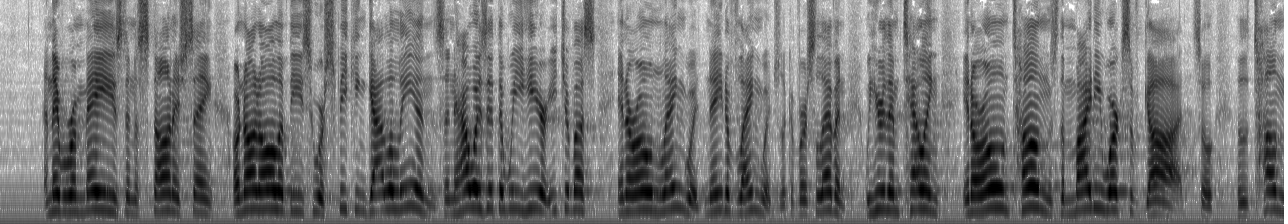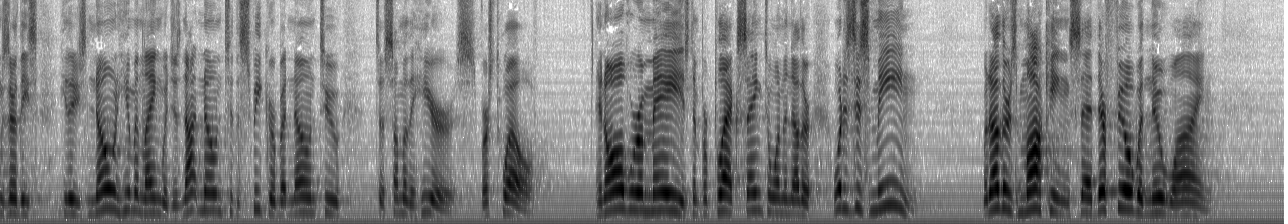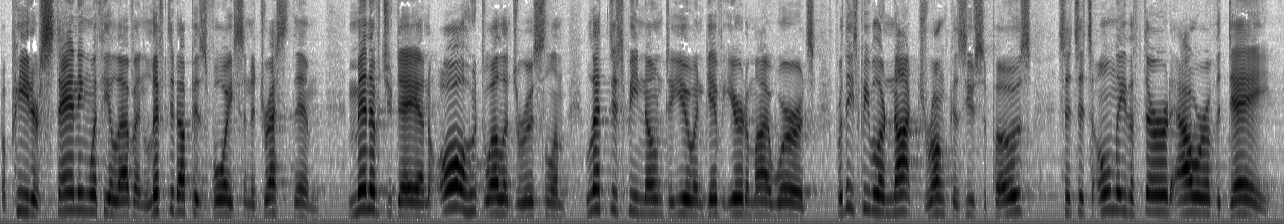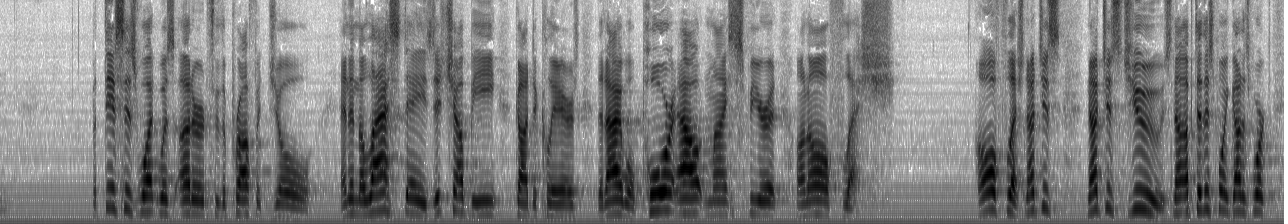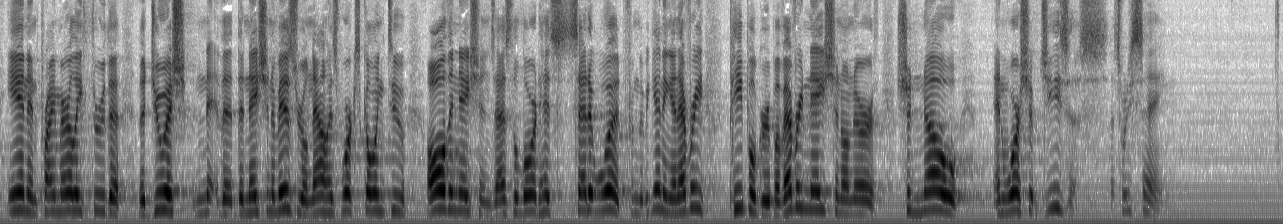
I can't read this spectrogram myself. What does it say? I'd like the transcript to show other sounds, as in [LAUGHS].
And they were amazed and astonished, saying, Are not all of these who are speaking Galileans? And how is it that we hear, each of us in our own language, native language? Look at verse 11. We hear them telling in our own tongues the mighty works of God. So the tongues are these, these known human languages, not known to the speaker, but known to to some of the hearers. Verse 12. And all were amazed and perplexed, saying to one another, What does this mean? But others, mocking, said, They're filled with new wine. But Peter, standing with the eleven, lifted up his voice and addressed them Men of Judea and all who dwell in Jerusalem, let this be known to you and give ear to my words. For these people are not drunk as you suppose, since it's only the third hour of the day. But this is what was uttered through the prophet Joel. And in the last days it shall be, God declares, that I will pour out my spirit on all flesh. All flesh, not just not just Jews. Now, up to this point, God has worked in and primarily through the, the Jewish, the, the nation of Israel. Now his work's going to all the nations, as the Lord has said it would from the beginning. And every people group of every nation on earth should know and worship Jesus. That's what he's saying.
